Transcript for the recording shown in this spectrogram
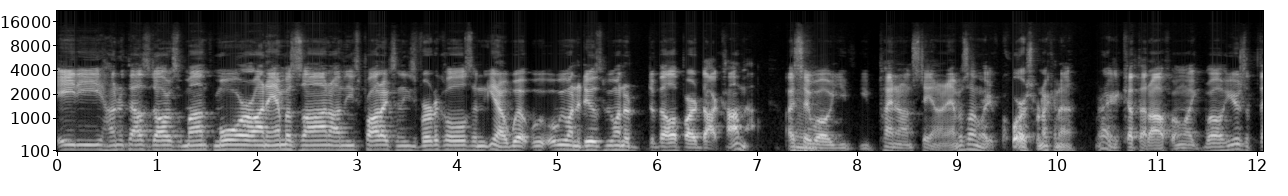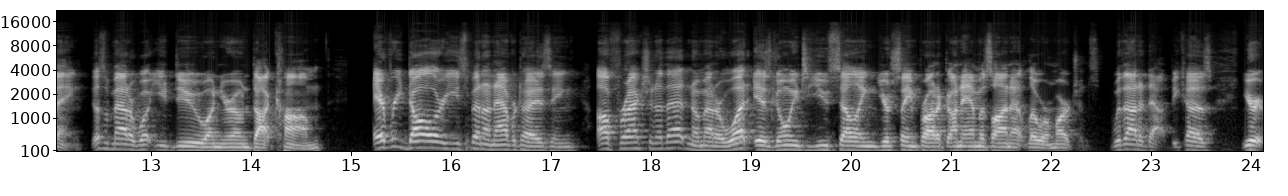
eighty, hundred thousand dollars a month more on Amazon on these products and these verticals. And you know what, what we want to do is we want to develop our dot com out. I say, mm. well, you, you plan on staying on Amazon? I'm like, of course, we're not gonna we're not gonna cut that off. I'm like, well, here's the thing. It doesn't matter what you do on your own dot com. Every dollar you spend on advertising, a fraction of that, no matter what, is going to you selling your same product on Amazon at lower margins, without a doubt, because you're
